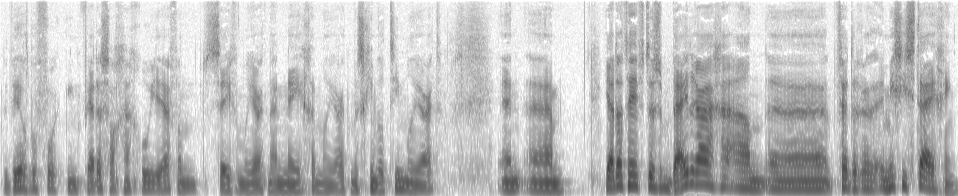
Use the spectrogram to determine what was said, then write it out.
de wereldbevolking verder zal gaan groeien. Hè, van 7 miljard naar 9 miljard, misschien wel 10 miljard. En ehm, ja, dat heeft dus een bijdrage aan verdere emissiestijging.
